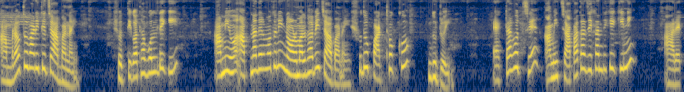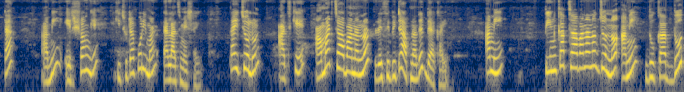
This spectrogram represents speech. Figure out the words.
আমরাও তো বাড়িতে চা বানাই। সত্যি কথা বলতে কি, আমিও আপনাদের মতনই নর্মালভাবেই চা বানাই, শুধু পার্থক্য দুটোই। একটা হচ্ছে, আমি চা পাতা যেখান থেকে কিনি, আর একটা, আমি এর সঙ্গে কিছুটা পরিমাণ এলাচ মেশাই। তাই চলুন আজকে আমার চা বানানোর রেসিপিটা আপনাদের দেখাই। আমি তিন কাপ চা বানানোর জন্য আমি দু কাপ দুধ,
